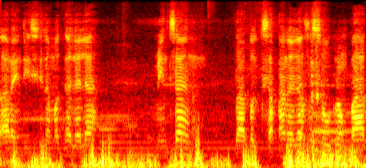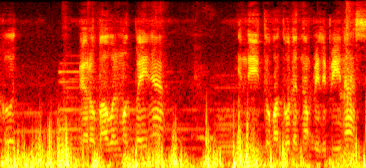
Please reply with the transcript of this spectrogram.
para hindi sila mag-alala. Minsan, babagsak ka na lang sa sobrang pagod. Pero bawal magpahinga. Hindi ito katulad ng Pilipinas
